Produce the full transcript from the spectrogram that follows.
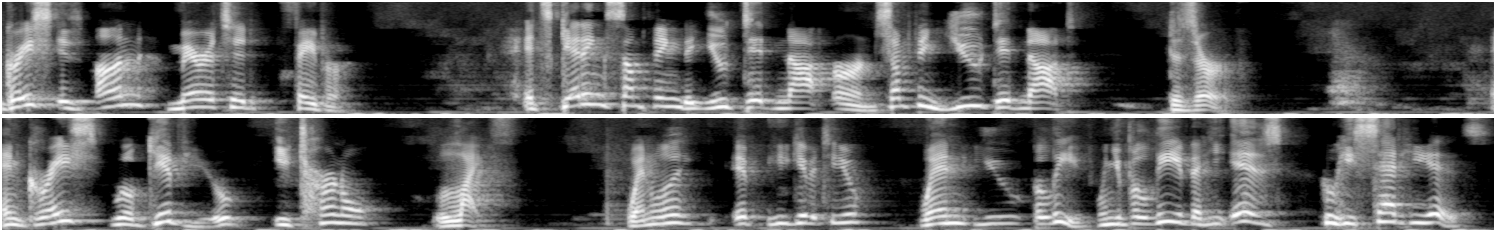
Grace is unmerited favor. It's getting something that you did not earn, something you did not deserve. And grace will give you eternal life. When will he give it to you? When you believe. When you believe that he is who he said he is,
